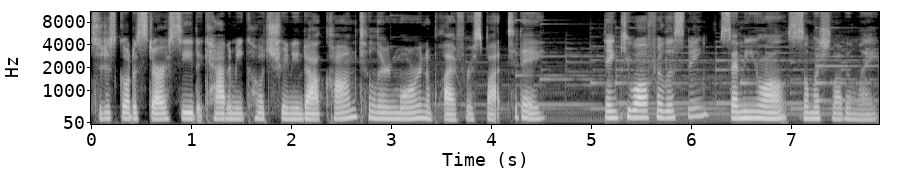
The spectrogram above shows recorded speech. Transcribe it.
so just go to starseedacademycoachtraining.com to learn more and apply for a spot today. Thank you all for listening. Sending you all so much love and light.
